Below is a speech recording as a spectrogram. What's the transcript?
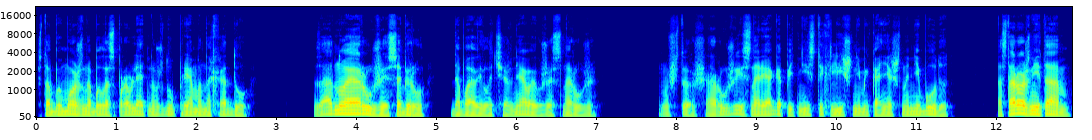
чтобы можно было справлять нужду прямо на ходу. Заодно и оружие соберу, — добавила Чернявая уже снаружи. Ну что ж, оружие и снаряга пятнистых лишними, конечно, не будут. «Осторожней там!»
